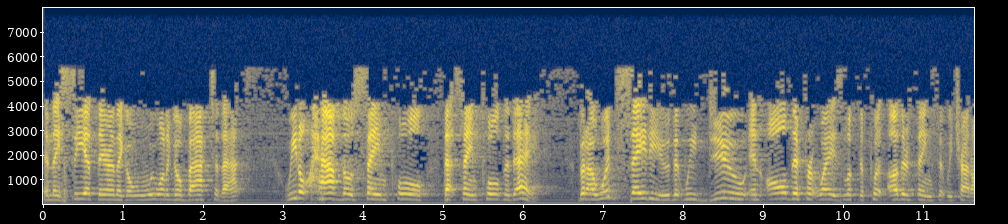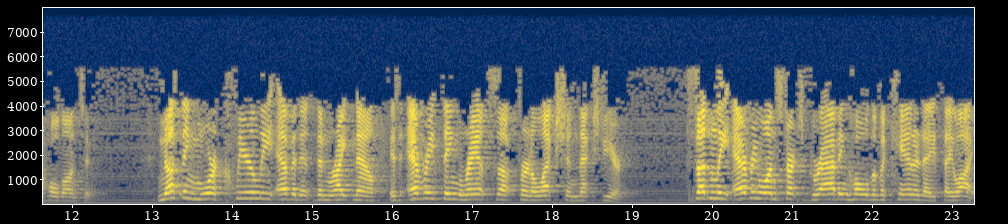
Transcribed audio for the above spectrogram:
and they see it there and they go, well, we want to go back to that. We don't have those same pull, that same pull today. But I would say to you that we do, in all different ways, look to put other things that we try to hold on to. Nothing more clearly evident than right now is everything ramps up for an election next year. Suddenly, everyone starts grabbing hold of a candidate they like.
